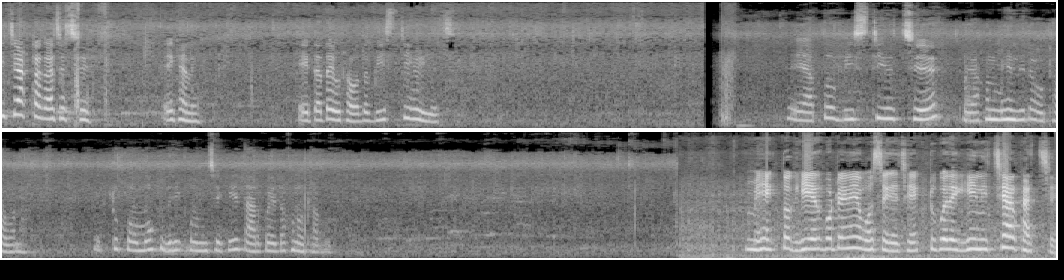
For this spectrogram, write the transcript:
নিচে একটা গাছ আছে, এখানে। এইটাতে উঠাবো তো বৃষ্টি হয়ে গেছে। এত বৃষ্টি হচ্ছে এখন মেহেন্দিটা উঠাবো না। একটু কমক, দেখি কমছে কি, তারপরে তখন উঠাবো। মেহেক তো ঘিয়ের গোটে নিয়ে বসে গেছে, একটু করে ঘি নিচ্ছে আর খাচ্ছে।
